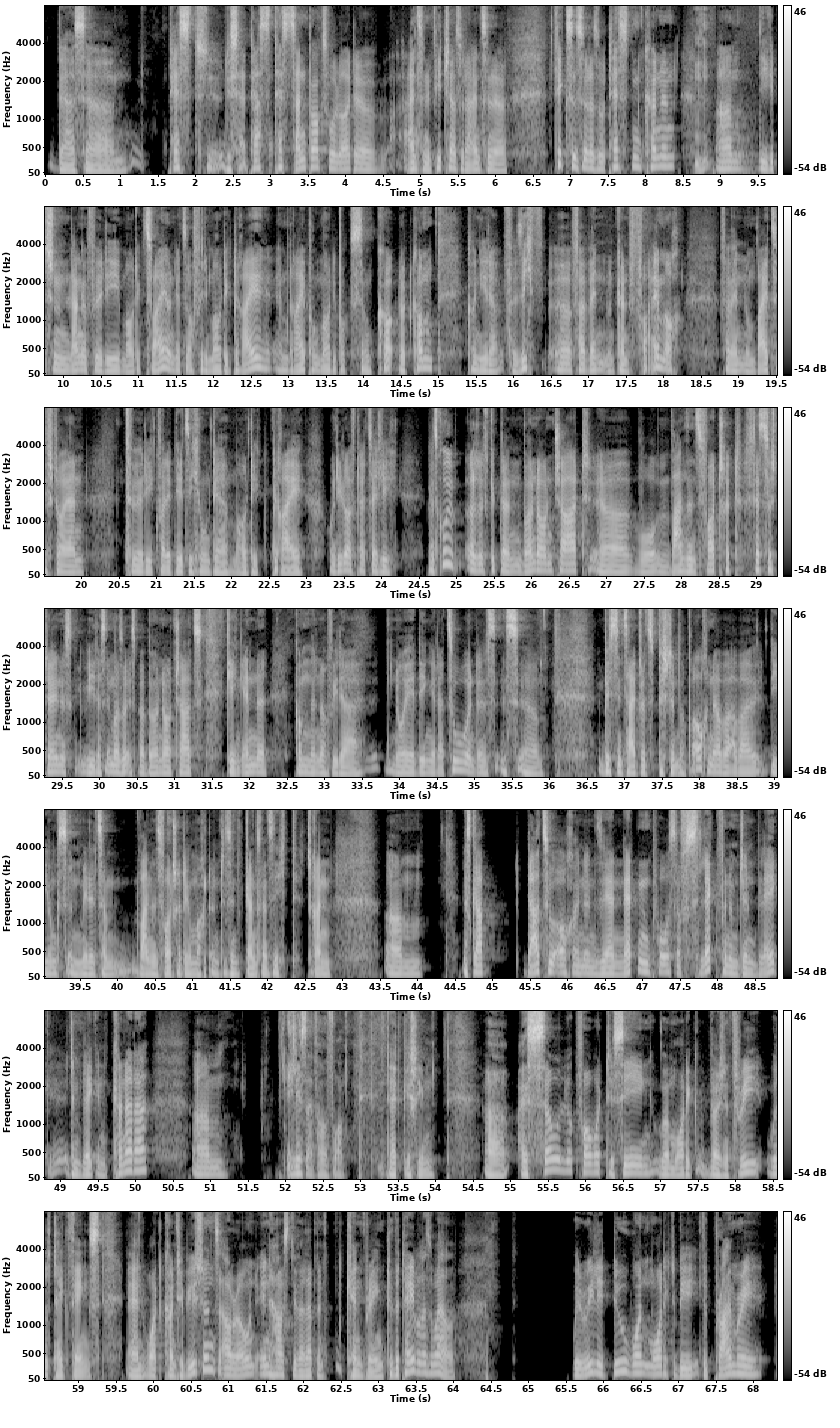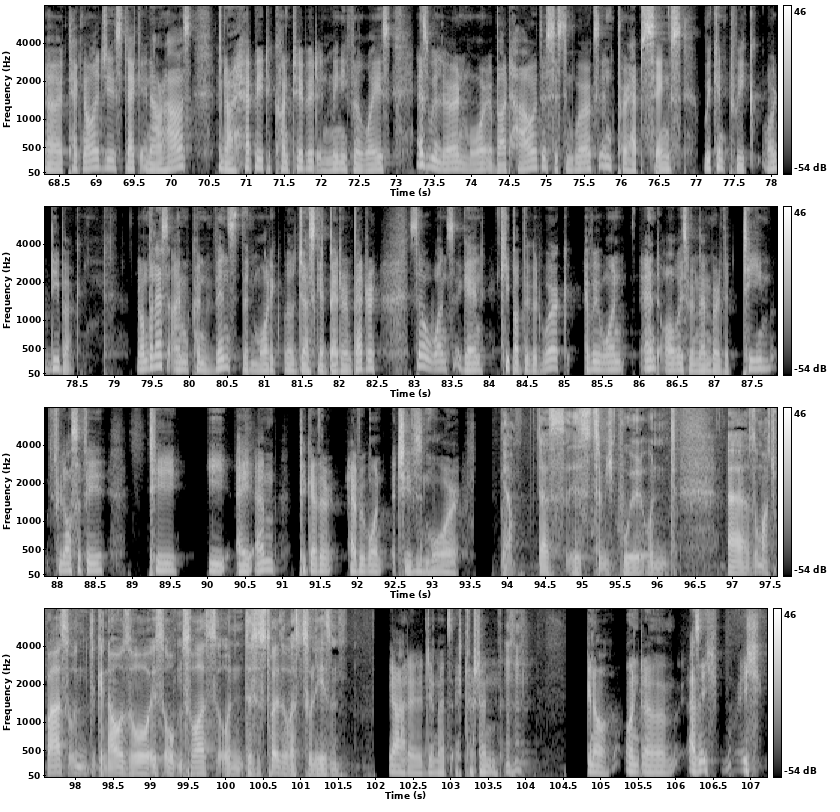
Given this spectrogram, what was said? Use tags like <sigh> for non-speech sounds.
das ähm, Test, die Test, Test Sandbox, wo Leute einzelne Features oder einzelne Fixes oder so testen können. Ähm, die gibt's schon lange für die Mautic 2 und jetzt auch für die Mautic 3. m3.mautibox.com kann jeder für sich äh, verwenden und kann vor allem auch verwenden, um beizusteuern für die Qualitätssicherung der Mautic 3. Und die läuft tatsächlich ganz cool. Also es gibt dann einen Burndown-Chart, äh, wo ein Wahnsinnsfortschritt festzustellen ist, wie das immer so ist bei Burndown-Charts. Gegen Ende kommen dann noch wieder neue Dinge dazu und es ist äh, ein bisschen Zeit wird es bestimmt noch brauchen, aber, aber die Jungs und Mädels haben Wahnsinnsfortschritte gemacht und sind ganz, ganz dicht dran. Ähm, es gab dazu auch einen sehr netten Post auf Slack von einem Jim Blake, Jim Blake in Kanada. Ähm, ich lese einfach mal vor. Der hat geschrieben, uh, I so look forward to seeing where Mautic version 3 will take things and what contributions our own in-house development can bring to the table as well. We really do want Mautic to be the primary uh, technology stack in our house and are happy to contribute in meaningful ways as we learn more about how the system works and perhaps things we can tweak or debug. Nonetheless, I'm convinced that Mautic will just get better and better. So once again, keep up the good work, everyone, and always remember the team philosophy, T E A M. Together, everyone achieves more. Ja, das ist ziemlich cool und äh, so macht Spaß und genau so ist Open Source und das ist toll, sowas zu lesen. Ja, der Jim hat's echt verstanden. Genau. Und ähm, also ich, ich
